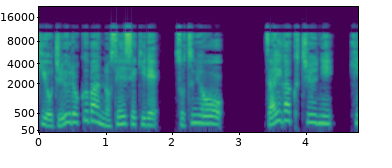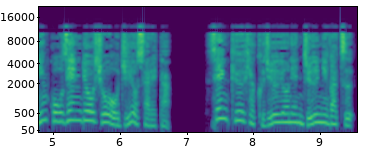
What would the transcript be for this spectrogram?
期を16番の成績で卒業。在学中に貧困全領賞を授与された。1914年12月、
